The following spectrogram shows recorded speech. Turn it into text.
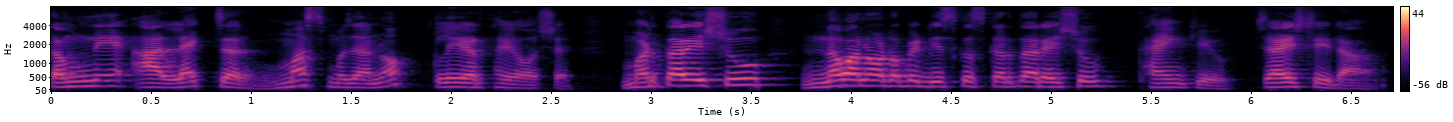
તમને આ લેક્ચર મસ્ત મજાનો ક્લિયર થયો હશે. મળતા રહીશું નવા નવા ટોપિક ડિસ્કસ કરતા રહીશું. થેન્ક યુ જય શ્રી રામ.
